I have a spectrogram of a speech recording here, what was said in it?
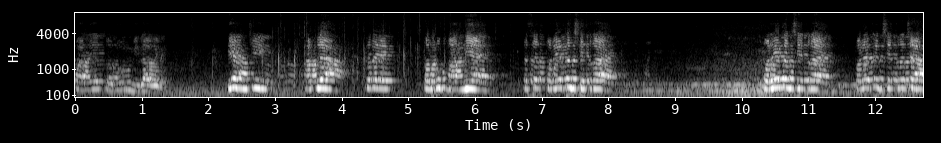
पाले करून मिळावे. ही आमची आपल्याकडे एक प्रमुख मागणी आहे. तसंच पर्यटन क्षेत्र आहे. पर्यटन क्षेत्र आहे. पर्यटन क्षेत्राच्या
